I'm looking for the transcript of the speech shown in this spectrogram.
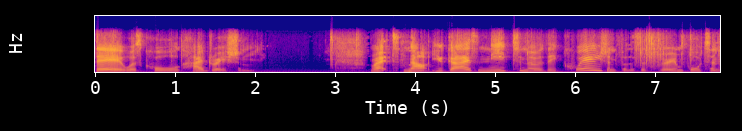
there was called hydration. Right, now you guys need to know the equation for this. It's very important.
